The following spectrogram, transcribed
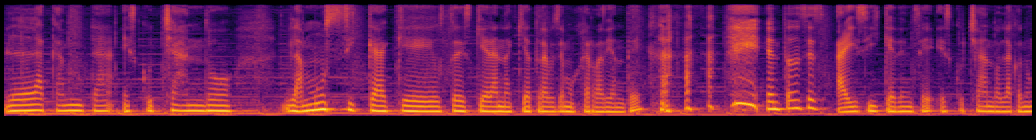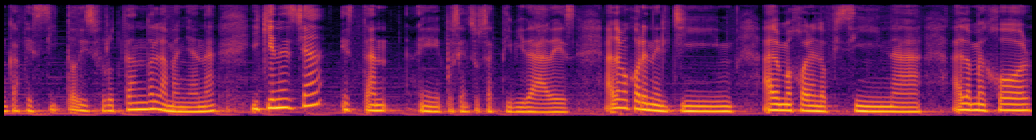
la camita escuchando la música que ustedes quieran aquí a través de Mujer Radiante. Entonces ahí sí quédense escuchándola con un cafecito, disfrutando la mañana. Y quienes ya están eh, pues en sus actividades, a lo mejor en el gym, a lo mejor en la oficina, a lo mejor,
